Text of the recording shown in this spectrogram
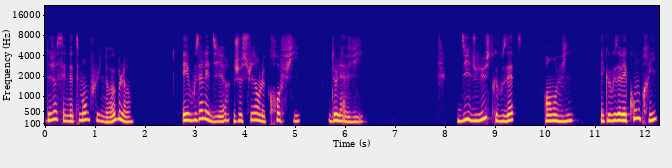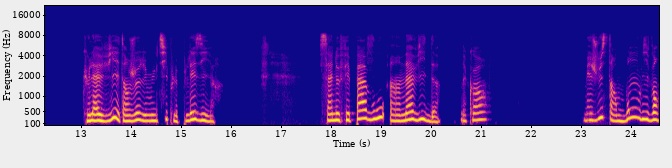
Déjà, c'est nettement plus noble. Et vous allez dire je suis dans le profit de la vie. Dites juste que vous êtes en vie et que vous avez compris que la vie est un jeu de multiples plaisirs. Ça ne fait pas vous un avide, d'accord? Mais juste un bon vivant.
